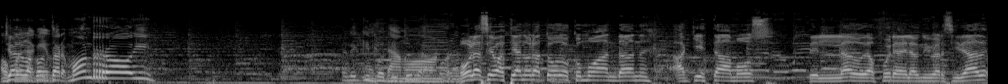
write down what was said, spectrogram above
¿O Ya con lo va a que- contar Monroy. El equipo Ahí titular. Hola Sebastián, hola a todos, ¿cómo andan? Aquí estamos del lado de afuera de la universidad,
